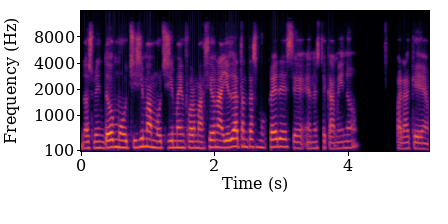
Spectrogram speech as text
nos brindó muchísima, muchísima información, ayuda a tantas mujeres eh, en este camino para que,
